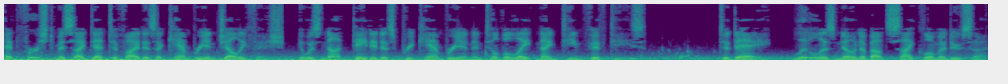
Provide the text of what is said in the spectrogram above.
At first misidentified as a Cambrian jellyfish, it was not dated as Precambrian until the late 1950s. Today, little is known about Cyclomedusa,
